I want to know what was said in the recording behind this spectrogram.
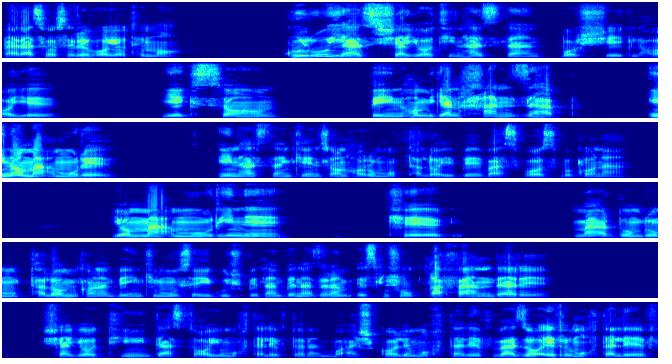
بر اساس روایات ما. گروهی از شیاطین هستند با شکلهای یکسان. به اینها میگن خنزب. اینا معموره این هستن که انسانها رو مبتلای به وسواس بکنن. یا معمورینه که مردم رو مبتلا می‌کنن به اینکه موسیقی گوش بدن به نظرم اسمشون قفندره. شیاطین دسته های مختلف دارن با اشکال مختلف وظایف مختلف.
